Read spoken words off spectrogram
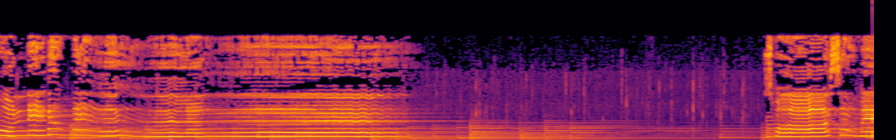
உன்னிடம் சுவாசமே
